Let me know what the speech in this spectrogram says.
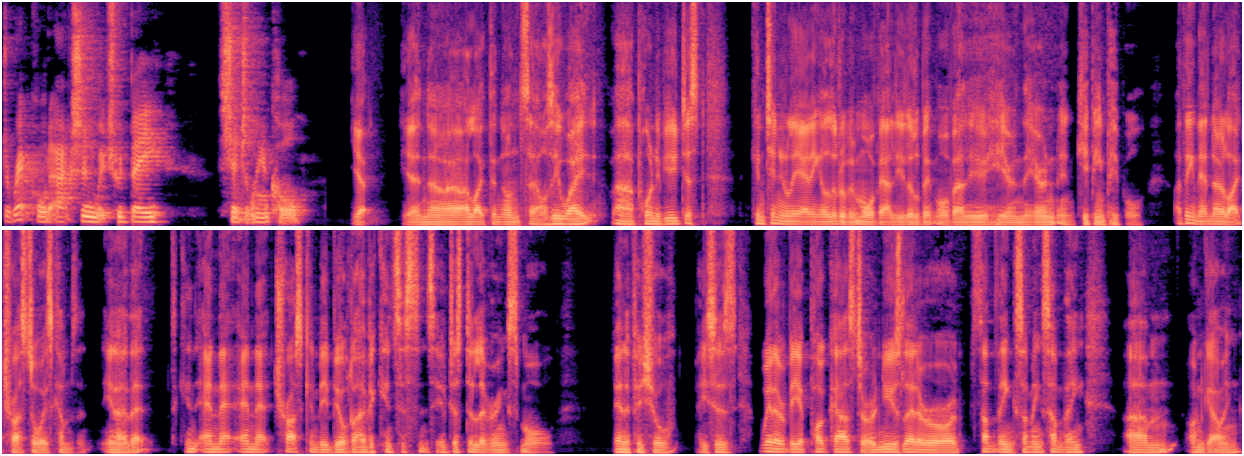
direct call to action, which would be scheduling a call. Yep. Yeah, no, I like the non-salesy way uh, point of view. Just continually adding a little bit more value, a little bit more value here and there, and, and keeping people. I think that no like trust always comes in. You know that can, and that and that trust can be built over consistency of just delivering small beneficial pieces, whether it be a podcast or a newsletter or something, something, something um, ongoing.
